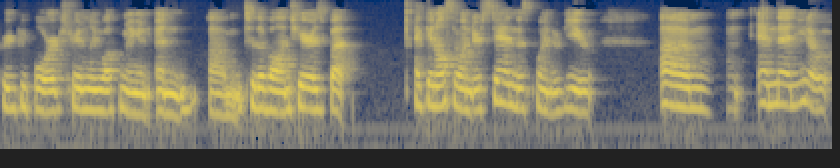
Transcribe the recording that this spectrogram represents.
Greek people were extremely welcoming and, and um, to the volunteers, but I can also understand this point of view. Um, and then, you know,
